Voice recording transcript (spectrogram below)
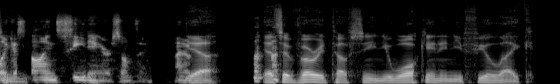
like assigned seating or something. I don't It's a very tough scene. You walk in and you feel like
